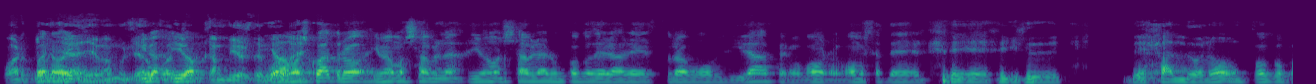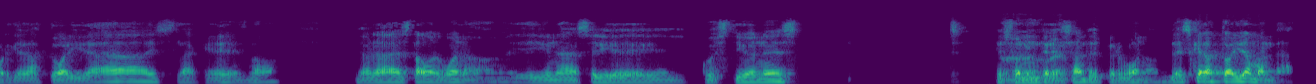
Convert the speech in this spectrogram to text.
cuarto? Bueno, ya llevamos ya cuatro cambios de moda. Llevamos cuatro, íbamos a, hablar, íbamos a hablar un poco de la electromovilidad, pero bueno, vamos a tener que ir dejando, ¿no? Un poco, porque la actualidad es la que es, ¿no? Y ahora estamos, bueno, hay una serie de cuestiones que son interesantes, pero bueno, es que la actualidad manda.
